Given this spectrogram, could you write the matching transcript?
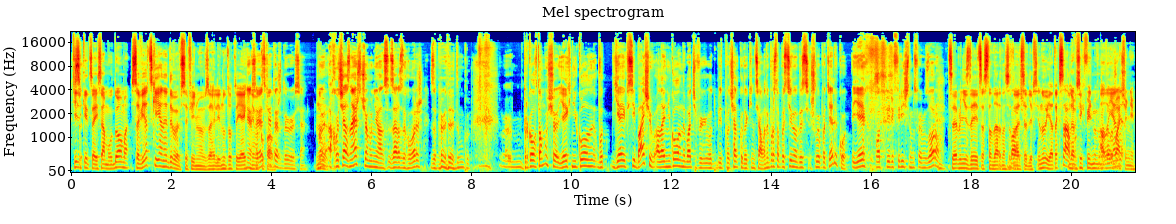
тільки цей сам удома. совєтські я не дивився фільми взагалі. Ну тобто я їх Ні, не совєтський я теж дивився. Ну, Ну. а хоча, знаєш, в чому нюанс? Зараз ти говориш, запам'ятай думку. Е, Прикол в тому, що я їх ніколи от я їх всі бачив, але я ніколи не бачив їх от від початку до кінця. Вони просто постійно десь йшли по телеку, і я їх от периферічним своїм зором. Це мені здається стандартна ситуація Бачу. для всіх. Ну я так само. Для всіх фільмів на Але я не-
